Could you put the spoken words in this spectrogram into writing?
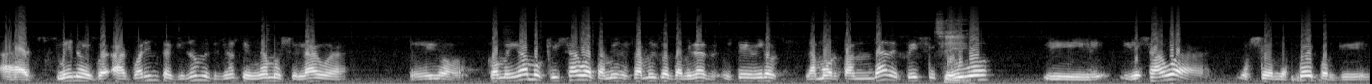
a menos de, a 40 kilómetros y no tengamos el agua? Te digo, convengamos que esa agua también está muy contaminada. Ustedes vieron la mortandad de peces que hubo y, esa agua no sé dónde fue porque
